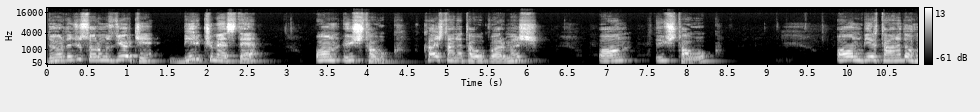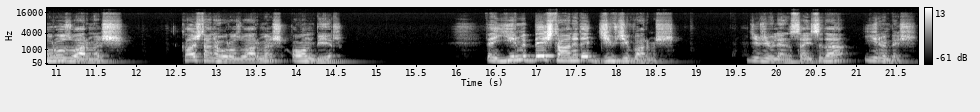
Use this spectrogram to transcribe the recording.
Dördüncü sorumuz diyor ki bir kümeste 13 tavuk. Kaç tane tavuk varmış? 13 tavuk. 11 tane de horoz varmış. Kaç tane horoz varmış? 11. Ve 25 tane de civciv varmış. Civcivlerin sayısı da 25.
